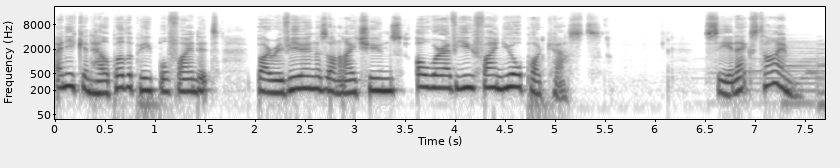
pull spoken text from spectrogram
and you can help other people find it by reviewing us on iTunes or wherever you find your podcasts. See you next time.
